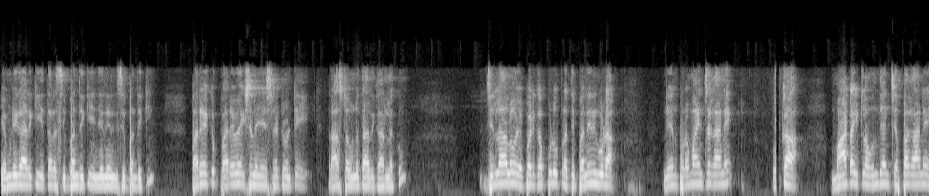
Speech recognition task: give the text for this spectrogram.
ఎండి గారికి ఇతర సిబ్బందికి ఇంజనీరింగ్ సిబ్బందికి పర్యక పర్యవేక్షణ చేసినటువంటి రాష్ట్ర ఉన్నతాధికారులకు జిల్లాలో ఎప్పటికప్పుడు ప్రతి పనిని కూడా నేను పురమాయించగానే ఒక మాట ఇట్లా ఉంది అని చెప్పగానే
